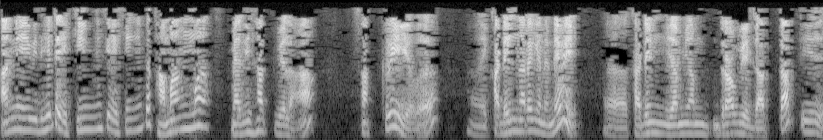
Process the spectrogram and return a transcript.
අන්න ඒ විදිහට එකින් එක එකින් එක තමන්ම මැදිහත් වෙලා සක්‍රීයව කඩෙන් අරගෙන නෙවෙයි කඩෙන් යම් යම් ද්‍රව්‍ය ගත්තත් ඒ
